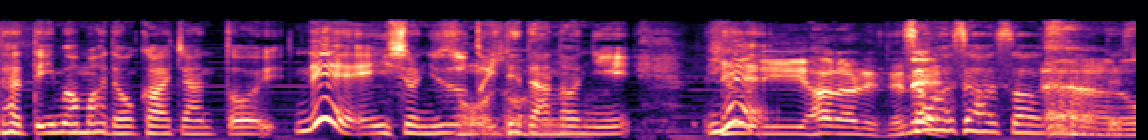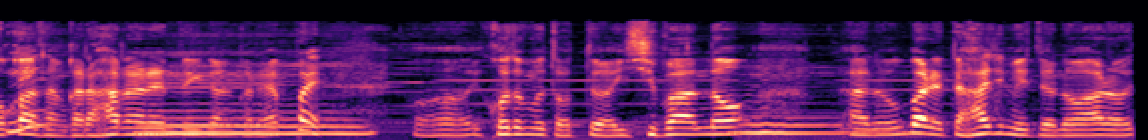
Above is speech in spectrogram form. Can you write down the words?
だって今までお母ちゃんとね一緒にずっといてたのに、ね、急に離れてね。そうそうそうお母さんから離れんといかんからやっぱり子供にとっては一番のあの生まれて初めてのあの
